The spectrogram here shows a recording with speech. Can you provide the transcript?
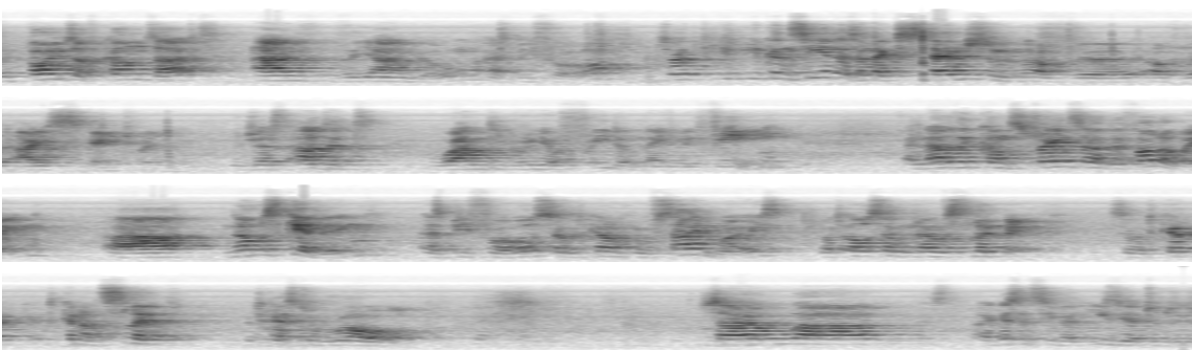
the point of contact and the angle as before. So you, can see it as an extension of the, of the ice skate ring. You just added one degree of freedom, namely phi. And now the constraints are the following. Uh, no skidding, as before, so it cannot move sideways, but also no slipping. So it, can, it cannot slip, it has to roll. So uh, I guess it's even easier to de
